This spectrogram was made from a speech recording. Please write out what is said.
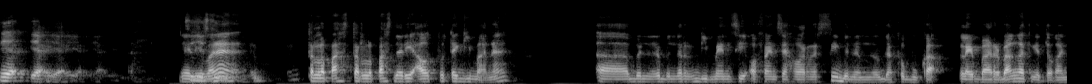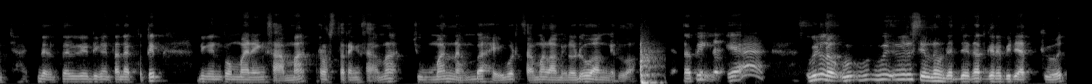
Iya, iya, iya, iya. Ya. Yang di mana terlepas terlepas dari outputnya gimana, uh, bener-bener dimensi offense Hornets ini bener-bener udah kebuka lebar banget gitu kan. Dan dengan tanda kutip dengan pemain yang sama, roster yang sama, cuman nambah Hayward sama Lamelo doang gitu loh. Tapi ya, yeah, we know we, we still know that they're not gonna be that good.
